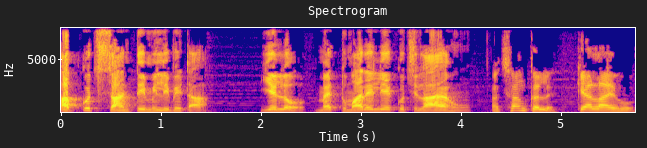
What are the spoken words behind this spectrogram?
अब कुछ शांति मिली बेटा। ये लो मैं तुम्हारे लिए कुछ लाया हूँ। अच्छा अंकल क्या लाए हो?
